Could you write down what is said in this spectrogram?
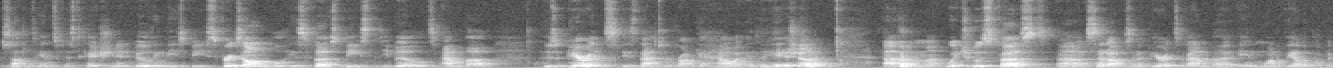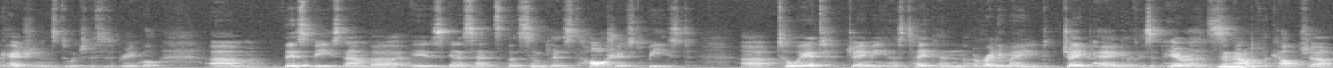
subtlety and sophistication in building these beasts. For example, his first beast that he builds, Amber, whose appearance is that of Rutger Hauer in The Hitcher, um, which was first uh, set up as an appearance of Amber in one of the other publications to which this is a prequel. Um, this beast, Amber, is in a sense the simplest, harshest beast. Uh, to wit, Jamie has taken a ready-made JPEG of his appearance Mhm. out of the culture,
